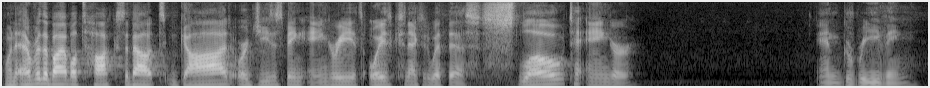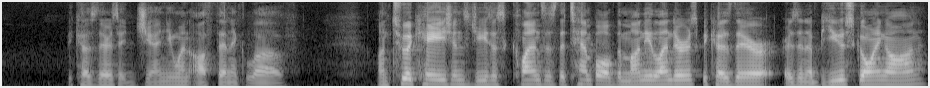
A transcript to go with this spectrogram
Whenever the Bible talks about God or Jesus being angry, it's always connected with this slow to anger and grieving because there's a genuine, authentic love. On two occasions, Jesus cleanses the temple of the moneylenders because there is an abuse going on.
